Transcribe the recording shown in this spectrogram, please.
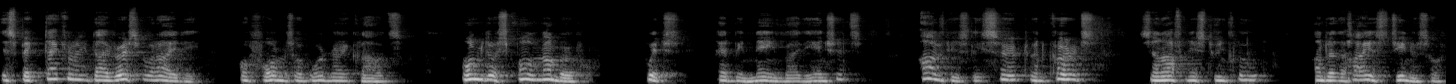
The spectacularly diverse variety of forms of ordinary clouds, only a small number of which had been named by the ancients, obviously served to encourage Xenophanes to include under the highest genus of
